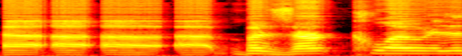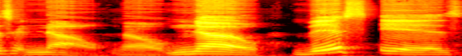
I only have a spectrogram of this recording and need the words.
uh, uh, uh, uh, Berzerk clone is this? No, No. no, this is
